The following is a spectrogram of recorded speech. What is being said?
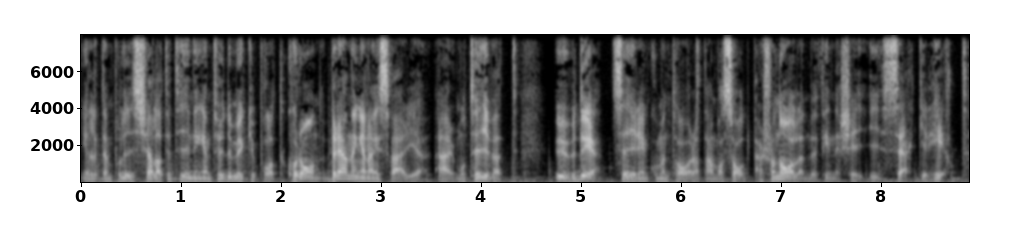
Enligt en poliskälla till tidningen tyder mycket på att koranbränningarna i Sverige är motivet. UD säger i en kommentar att ambassadpersonalen befinner sig i säkerhet.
